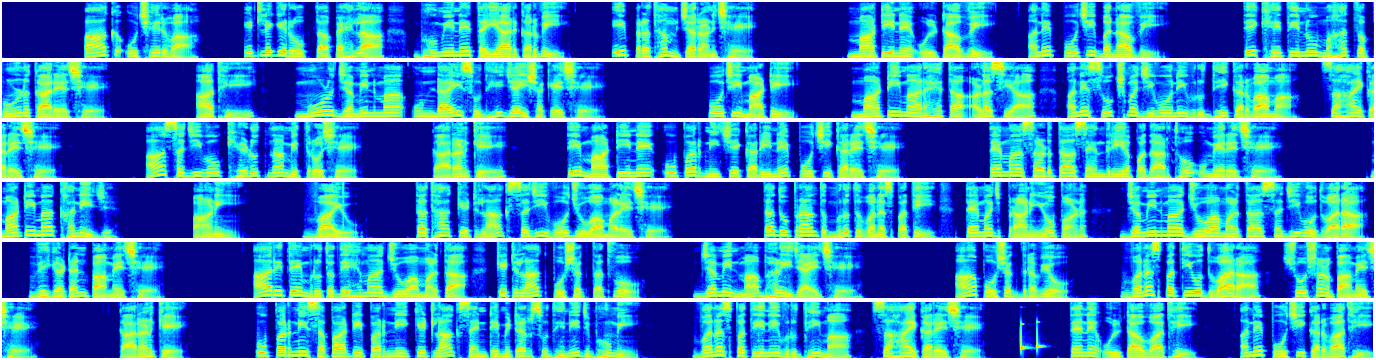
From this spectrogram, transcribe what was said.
પાક ઉછેરવા એટલે કે રોપતા પહેલા ભૂમિને તૈયાર કરવી એ પ્રથમ ચરણ છે. માટીને ઉલટાવવી અને પોચી બનાવવી તે ખેતીનું મહત્વપૂર્ણ કાર્ય છે. આથી મૂળ જમીનમાં ઊંડાઈ સુધી જઈ શકે છે. પોચી માટી, માટીમાં રહેતા અળસિયા અને સૂક્ષ્મજીવોની વૃદ્ધિ કરવામાં સહાય કરે છે. આ સજીવો ખેડૂતના મિત્રો છે, કારણ કે તે માટીને ઉપર નીચે કરીને પોચી કરે છે. તેમાં સડતા સેન્દ્રિય પદાર્થો ઉમેરે છે. માટીમાં ખનિજ, પાણી, વાયુ તથા કેટલાક સજીવો જોવા મળે છે. તદુપરાંત મૃત વનસ્પતિ તેમજ પ્રાણીઓ પણ જમીનમાં જોવા મળતા સજીવો દ્વારા વિઘટન પામે છે. આ રીતે મૃતદેહમાં જોવા મળતા કેટલાક પોષક તત્વો જમીનમાં ભળી જાય છે. આ પોષક દ્રવ્યો વનસ્પતિઓ દ્વારા શોષણ પામે છે. કારણ કે ઉપરની સપાટી પરની કેટલાક સેન્ટીમીટર સુધીની જ ભૂમિ વનસ્પતિની વૃદ્ધિમાં સહાય કરે છે. તેને ઉલટાવવાથી અને પોચી કરવાથી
